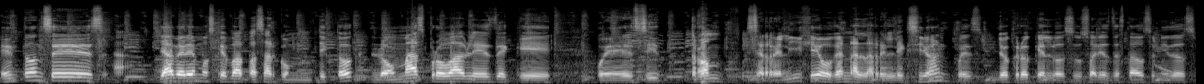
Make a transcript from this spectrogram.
Entonces, ya veremos qué va a pasar con TikTok. Lo más probable es de que, pues, si Trump se reelige o gana la reelección, pues yo creo que los usuarios de Estados Unidos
